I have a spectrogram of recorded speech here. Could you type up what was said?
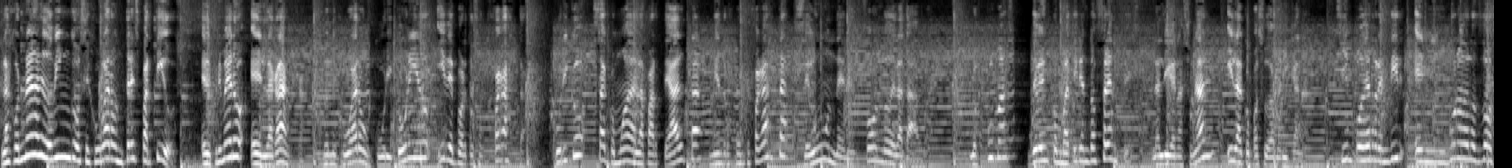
La jornada de domingo se jugaron tres partidos. El primero en La Granja, donde jugaron Curicó Unido y Deportes Antofagasta. Curicó se acomoda en la parte alta, mientras que Antofagasta se hunde en el fondo de la tabla. Los Pumas deben combatir en dos frentes, la Liga Nacional y la Copa Sudamericana, sin poder rendir en ninguno de los dos,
